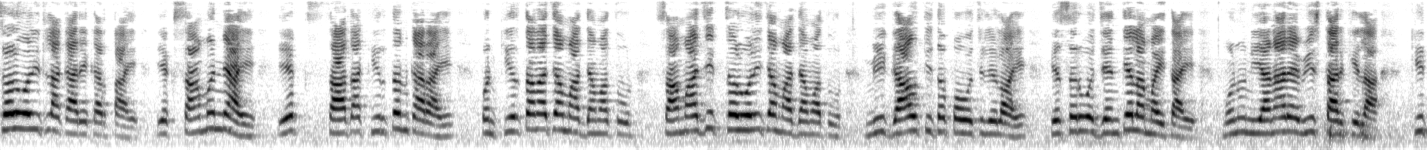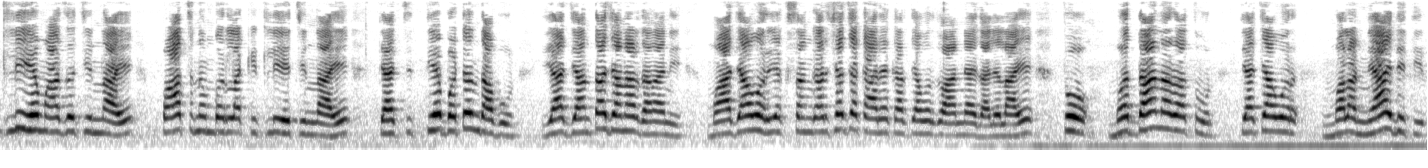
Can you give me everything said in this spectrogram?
चळवळीतला कार्यकर्ता आहे एक सामान्य आहे एक साधा कीर्तनकार आहे. पण कीर्तनाच्या माध्यमातून सामाजिक चळवळीच्या माध्यमातून मी गाव तिथं पोहोचलेलो आहे. हे सर्व जनतेला माहीत आहे. म्हणून येणाऱ्या वीस तारखेला किटली हे माझं चिन्ह आहे. पाच नंबरला किटली हे चिन्ह आहे. त्याचे ते बटन दाबून या जनता जनार्दनाने माझ्यावर एक संघर्षाच्या कार्यकर्त्यावर जो अन्याय झालेला आहे तो मतदानातून त्याच्यावर मला न्याय देतील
